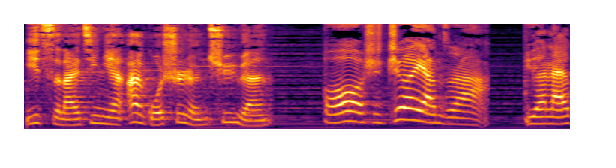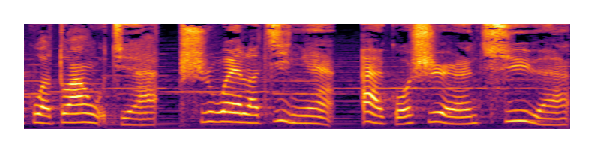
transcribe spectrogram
以此来纪念爱国诗人屈原。哦，是这样子啊！原来过端午节是为了纪念爱国诗人屈原。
